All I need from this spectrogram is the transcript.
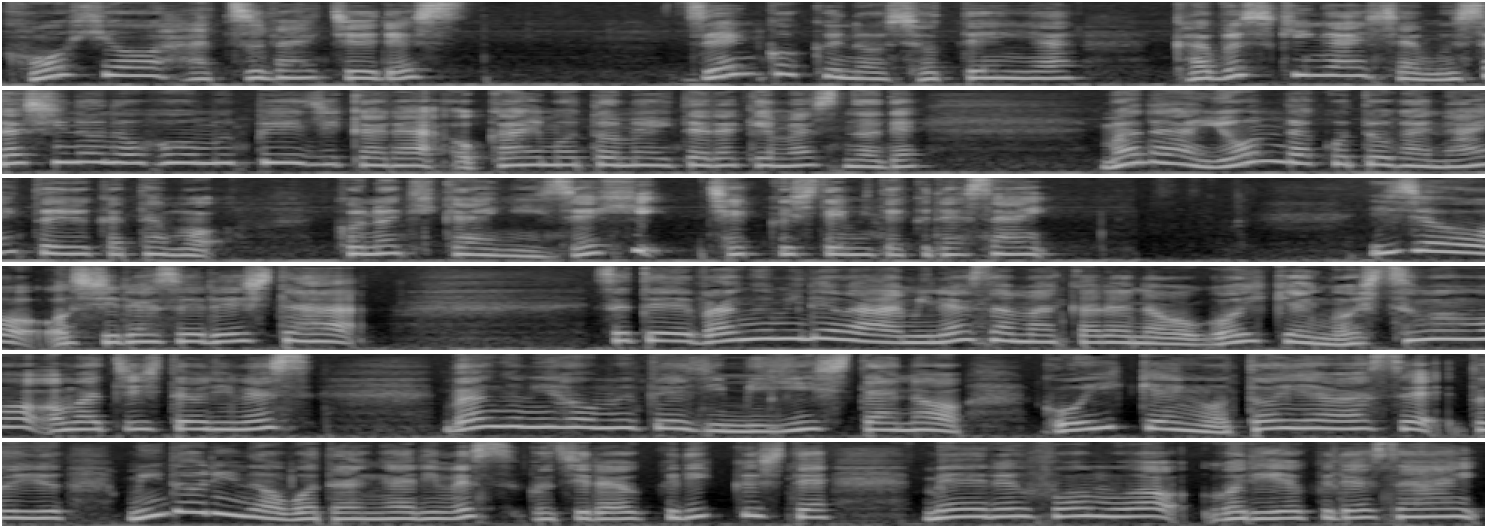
好評発売中です。全国の書店や株式会社武蔵野のホームページからお買い求めいただけますので、まだ読んだことがないという方も、この機会にぜひチェックしてみてください。以上、お知らせでした。さて、番組では皆様からのご意見、ご質問をお待ちしております。番組ホームページ右下のご意見お問い合わせという緑のボタンがあります。こちらをクリックしてメールフォームをご利用ください。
